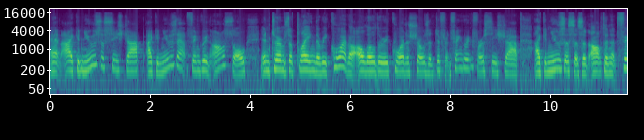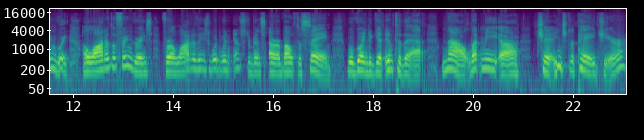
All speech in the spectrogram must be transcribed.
And I can use a C sharp, I can use that fingering also in terms of playing the recorder, although the recorder shows a different fingering for a C sharp. I can use this as an alternate fingering. A lot of the fingerings for a lot of these woodwind instruments are about the same. We're going to get into that. Now, let me uh, change the page here.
